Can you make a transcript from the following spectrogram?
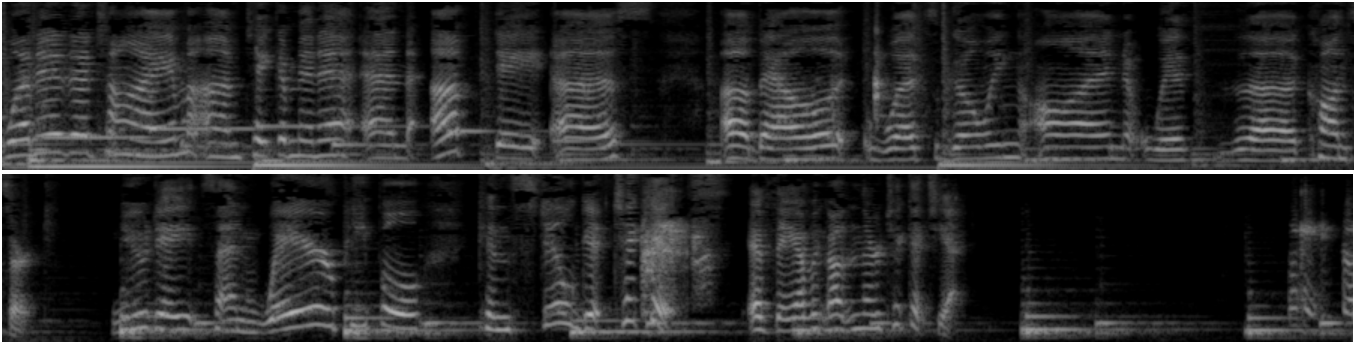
one at a time. Um, take a minute and update us about what's going on with the concert, new dates, and where people can still get tickets if they haven't gotten their tickets yet. Ok, so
